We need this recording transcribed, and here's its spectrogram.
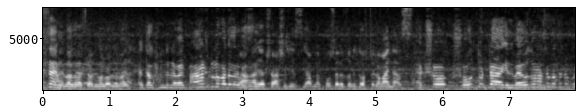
আছেন? আমি ভালো আছি। আপনি ভালো আছেন ভাই? এই তো আলহামদুলিল্লাহ ভাই পাঁচগুলো কত করে পাঁচ একশো আশি বেশি আপনার পৌঁছানোর জন্য দশ টাকা মাইনাস একশো সত্তর টাকা কেজি। ভাই ওজন আছে কতটুকু?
